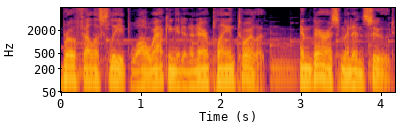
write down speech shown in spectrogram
Bro fell asleep while whacking it in an airplane toilet. Embarrassment ensued.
